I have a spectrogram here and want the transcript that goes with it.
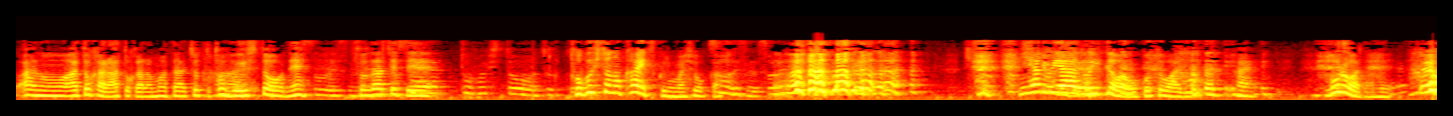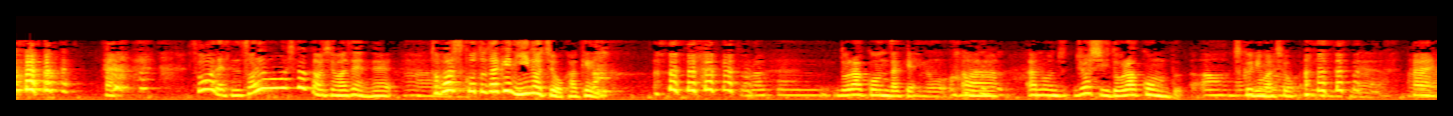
あの、後から後からまたちょっと飛ぶ人をね、そうですね育て女て性、飛ぶ人をちょっと飛ぶ人の会作りましょうか。そうですねそれ 200ヤード以下はお断り。はい。ゴロはダメ。はい。そうですね。それも面白いかもしれませんねは。い飛ばすことだけに命をかける。ドラコンドラコンだけ。あーあの、女子ドラコン部。あ作りましょう いいねはい。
